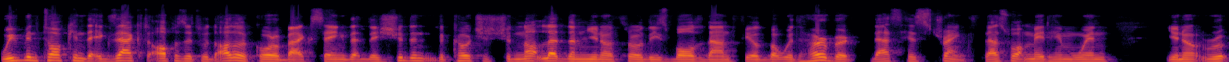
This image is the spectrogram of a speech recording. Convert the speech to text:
we've been talking the exact opposite with other quarterbacks, saying that they shouldn't, the coaches should not let them, you know, throw these balls downfield. But with Herbert, that's his strength. That's what made him win, you know,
